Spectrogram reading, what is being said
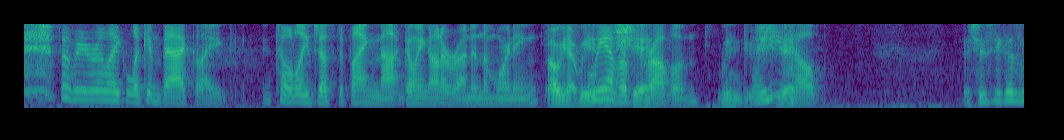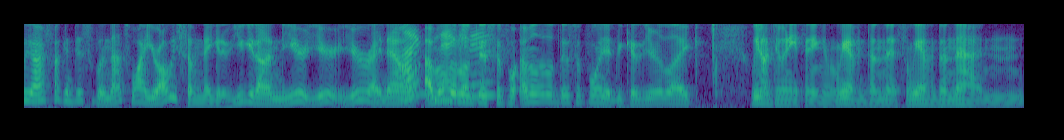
but we were like looking back, like totally justifying not going on a run in the morning. Oh yeah, we didn't We have shit. a problem. We didn't do We shit. need help. It's just because we are fucking disciplined. That's why you're always so negative. You get on. You're you're you're right now. I'm I'm, a little disappointed. I'm a little disappointed because you're like, we don't do anything, and we haven't done this, and we haven't done that, and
